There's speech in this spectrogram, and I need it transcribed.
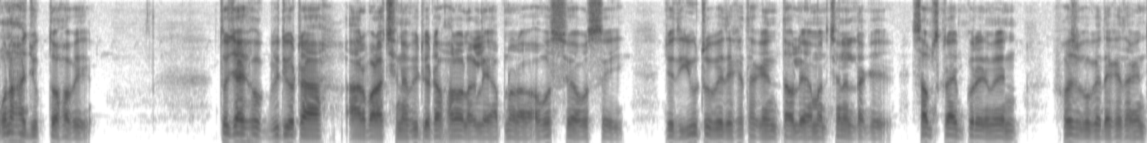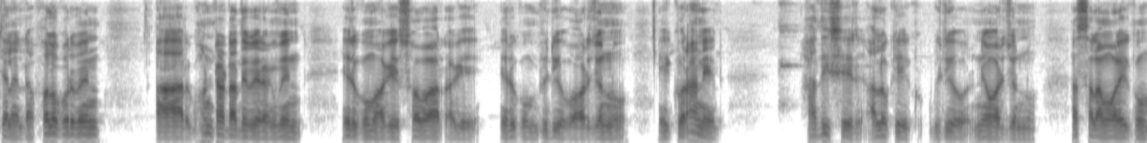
গুনাহাযুক্ত হবে। তো যাই হোক, ভিডিওটা আর বাড়াচ্ছি না। ভিডিওটা ভালো লাগলে আপনারা অবশ্যই অবশ্যই যদি ইউটিউবে দেখে থাকেন, তাহলে আমার চ্যানেলটাকে সাবস্ক্রাইব করে নেবেন। ফেসবুকে দেখে থাকেন চ্যানেলটা ফলো করবেন। আর ঘন্টাটা দেবে রাখবেন এরকম আগে, সবার আগে এরকম ভিডিও পাওয়ার জন্য, এই কোরআনের হাদিসের আলোকে ভিডিও নেওয়ার জন্য। আসসালামু আলাইকুম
